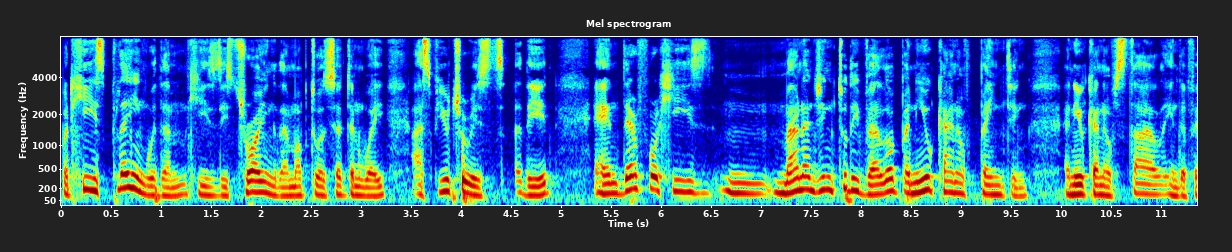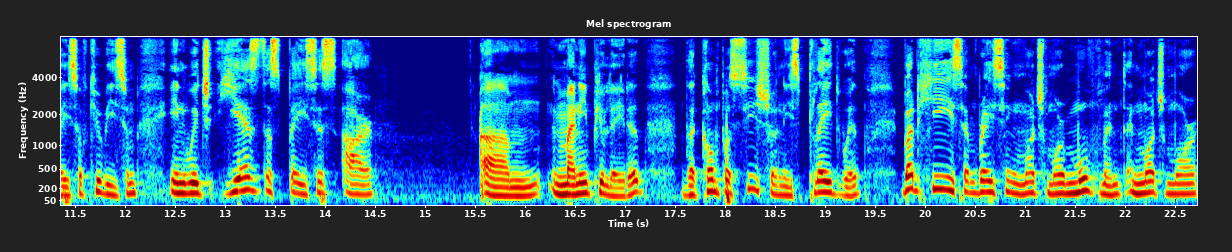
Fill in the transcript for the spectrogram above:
but he is playing with them. He is destroying them up to a certain way, as futurists did, and therefore he is mm, managing to develop a new kind of painting, a new kind of style in the face of Cubism, in which yes, the spaces are um, manipulated, the composition is played with, but he is embracing much more movement and much more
